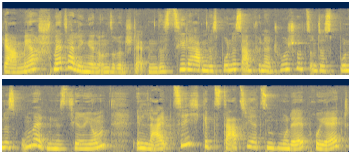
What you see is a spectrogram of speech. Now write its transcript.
Ja, mehr Schmetterlinge in unseren Städten. Das Ziel haben das Bundesamt für Naturschutz und das Bundesumweltministerium. In Leipzig gibt es dazu jetzt ein Modellprojekt.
